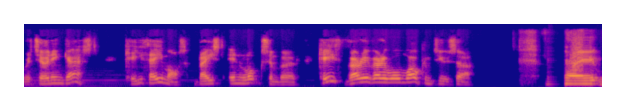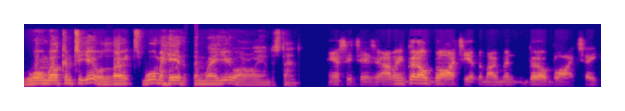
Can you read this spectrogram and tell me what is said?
returning guest, Keith Amoss, based in Luxembourg. Keith, very, very warm welcome to you, sir. Very warm welcome to you, although it's warmer here than where you are, I understand. Yes, it is. I mean, good old Blighty at the moment, good old Blighty.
